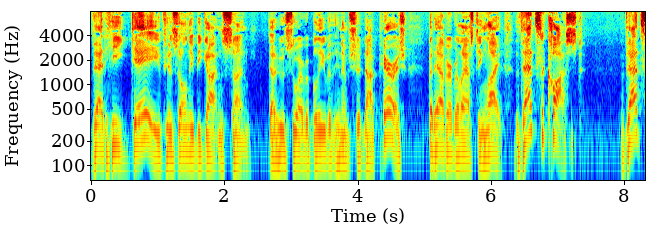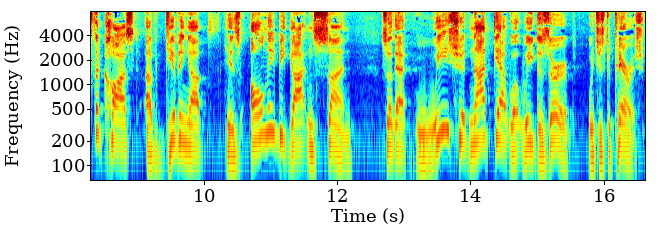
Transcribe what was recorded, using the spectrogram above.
that he gave his only begotten son, that whosoever believeth in him should not perish, but have everlasting life. That's the cost. That's the cost of giving up his only begotten son so that we should not get what we deserved, which is to perish.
